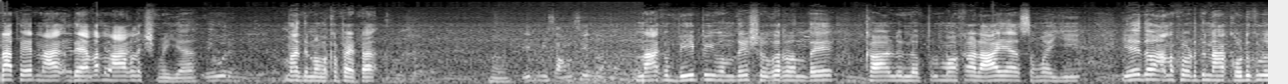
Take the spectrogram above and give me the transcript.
నా పేరు నా దేవర నాగలక్ష్మి అయ్యా ఏ ఊరండి మాది నులకపేట నాకు బీపీ ఉంది షుగర్ ఉంది కాళ్ళు నొప్పులు మోకాళ్ళు ఆయాసం అయ్యి ఏదో అనకూడదు నా కొడుకులు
